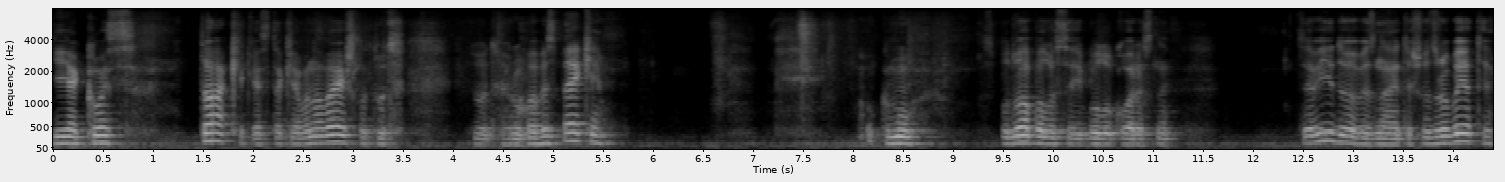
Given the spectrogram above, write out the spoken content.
І якось так, якесь таке воно вийшло. Тут, тут група безпеки. Кому сподобалося і було корисне це відео, ви знаєте, що зробити.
